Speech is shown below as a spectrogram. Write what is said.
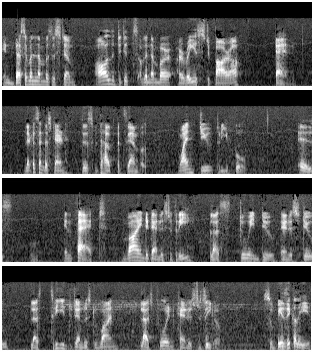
In decimal number system, all the digits of the number are raised to power of 10. Let us understand this with the help of example. 1, 2, 3, 4 is in fact 1 into 10 raised to 3 plus 2 into 10 raised to 2 plus 3 into 10 raised to 1 plus 4 into 10 raised to 0. So basically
